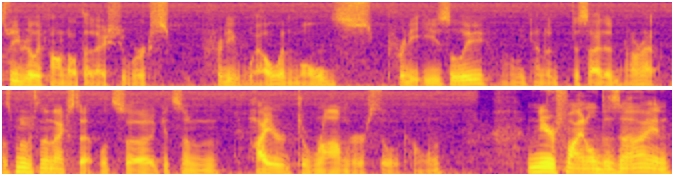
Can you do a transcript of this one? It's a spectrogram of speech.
So we really found out that actually works pretty well and molds pretty easily. We kind of decided, all right, let's move to the next step. Let's uh, get some higher durometer silicone. Near final design,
